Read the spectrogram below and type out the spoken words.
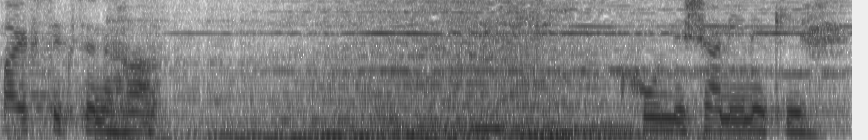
five six and half खून निशानी ने किया है।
